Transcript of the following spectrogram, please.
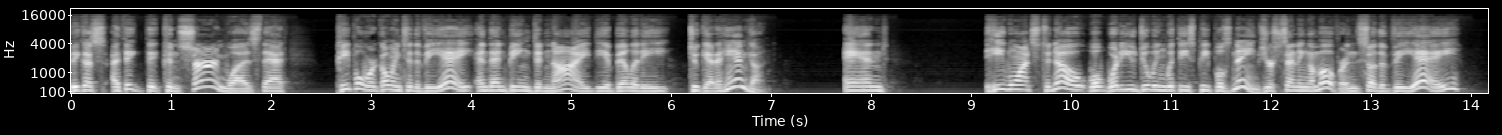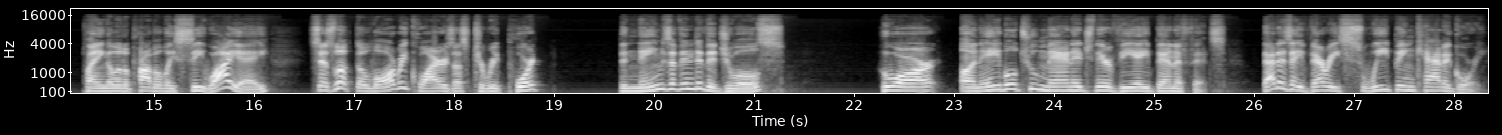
Because I think the concern was that people were going to the VA and then being denied the ability to get a handgun. And he wants to know, well, what are you doing with these people's names? You're sending them over. And so the VA, playing a little probably CYA, says, look, the law requires us to report the names of individuals who are unable to manage their VA benefits. That is a very sweeping category.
